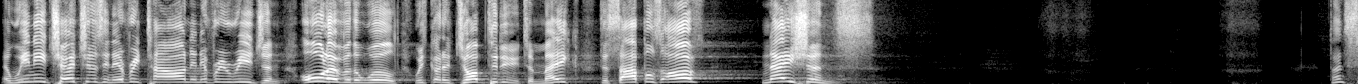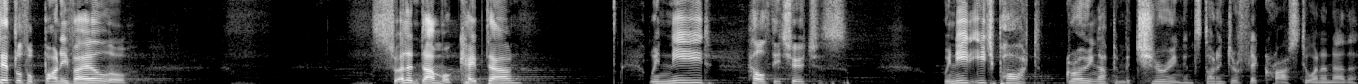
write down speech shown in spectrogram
And we need churches in every town, in every region, all over the world. We've got a job to do to make disciples of nations. Don't settle for Bonnievale or Swellendam or Cape Town. We need healthy churches. We need each part growing up and maturing and starting to reflect Christ to one another.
